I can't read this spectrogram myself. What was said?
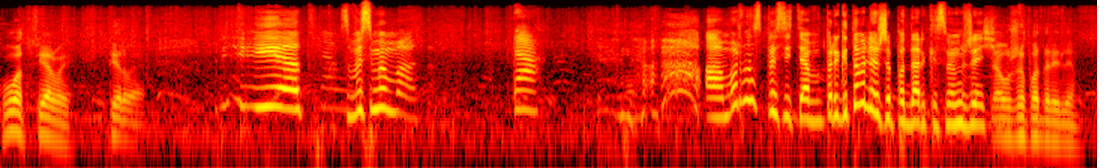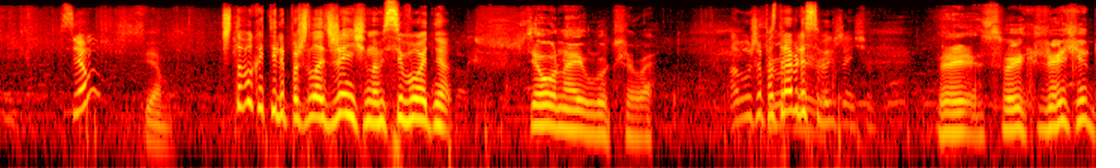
Вот первый. Первое. Привет! С 8 марта. Да. А можно спросить, а вы приготовили уже подарки своим Да, женщинам? уже подарили. Всем? Всем. Что вы хотели пожелать женщинам сегодня? Всего наилучшего. А вы уже поздравили своих женщин? Э, Своих женщин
